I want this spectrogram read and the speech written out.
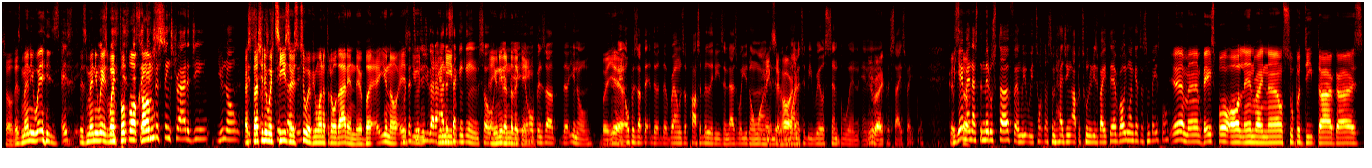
So there's many ways. It's- there's many ways It's- when it's- football it's, it's an comes. interesting strategy, you know. especially with teasers strategy. too if you want to throw that in there but you know it's With the you, teasers, you got to add a second game, so and you need it- another it, game. It opens up the, you know, But yeah, it opens up the, the, the realms of possibilities, and that's what you don't want. Makes in it middle. You want it to be real simple and, and, You're and right. precise right there. Good but yeah, stuff. man, that's the middle stuff, and we, we talked about some hedging opportunities right there. Bro, you want to get to some baseball? yeah man baseball all in right now super deep dive guys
